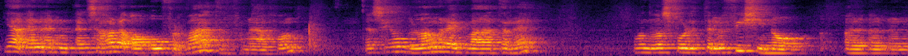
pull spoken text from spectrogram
Ja, en, en, en ze hadden al over water vanavond. Dat is heel belangrijk water, hè? Want het was voor de televisie nog een,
